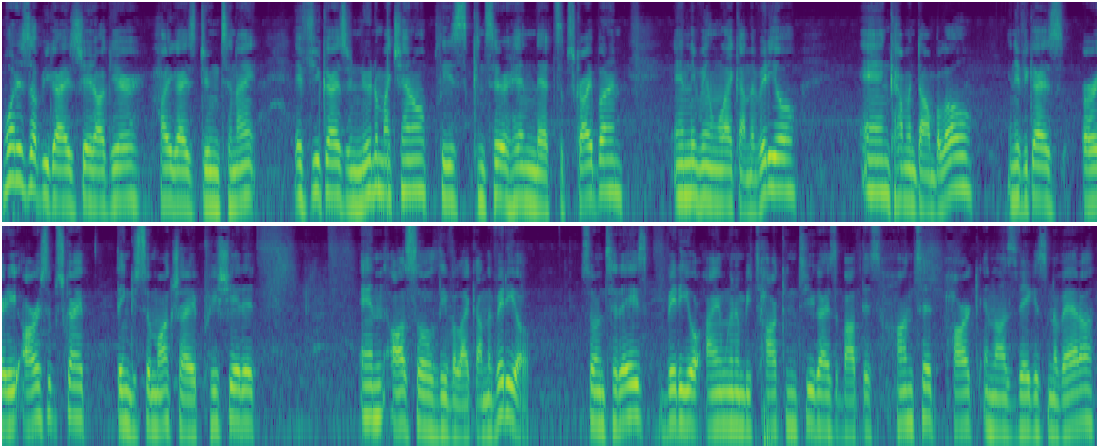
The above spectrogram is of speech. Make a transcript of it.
What is up you guys, J-Dog here. How you guys doing tonight? If you guys are new to my channel, please consider hitting that subscribe button and leaving a like on the video and comment down below. And if you guys already are subscribed, thank you so much. I appreciate it. And also leave a like on the video. So in today's video, I'm going to be talking to you guys about this haunted park in Las Vegas, Nevada.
